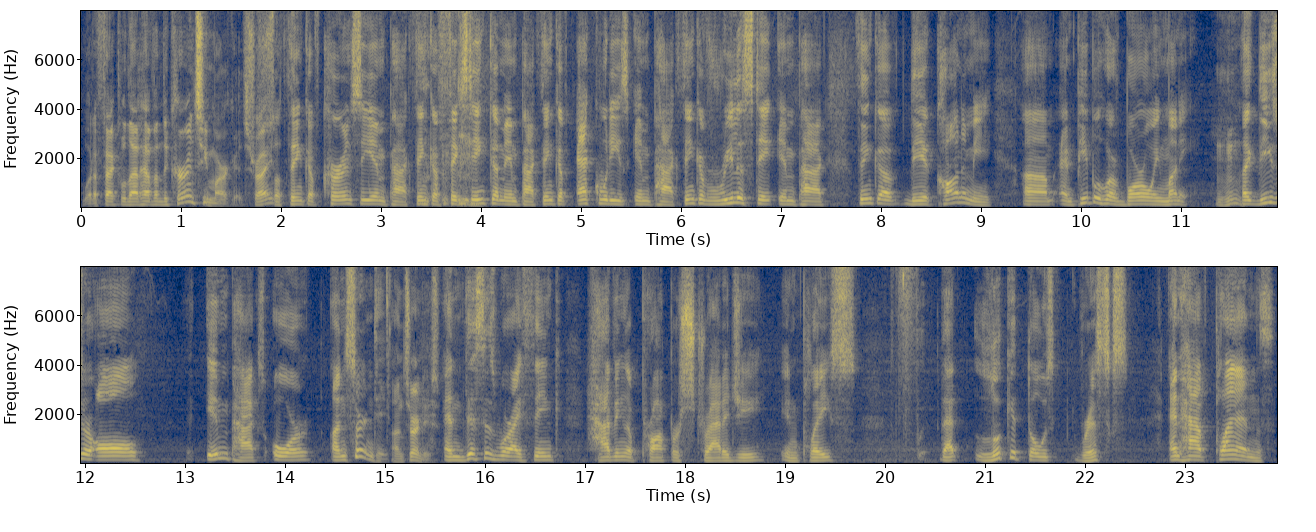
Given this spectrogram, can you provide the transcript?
What effect will that have on the currency markets? Right. So think of currency impact, think of fixed income impact, think of equities impact, think of real estate impact, think of the economy um, and people who are borrowing money. Like these are all impacts or uncertainty. Uncertainties. And this is where I think having a proper strategy in place f- that look at those risks and have plans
